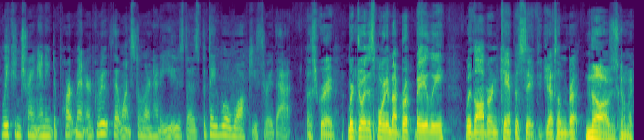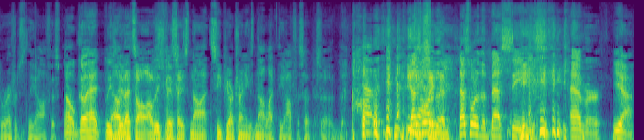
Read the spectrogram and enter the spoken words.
we can train any department or group that wants to learn how to use those, but they will walk you through that. That's great. We're joined this morning by Brooke Bailey with Auburn Campus Safety. Do you have something, Brett? No, I was just going to make a reference to The Office. Oh, go ahead. Please no, do. that's all. I was Please just going to say it's not CPR training is not like The Office episode. But That's, one of the, that's one of the best scenes ever. Yeah,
